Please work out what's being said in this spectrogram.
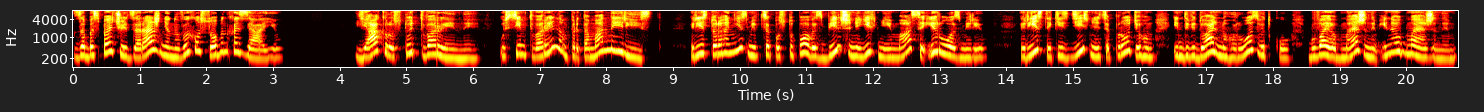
забезпечують зараження нових особин хазяїв. Як ростуть тварини? Усім тваринам притаманний ріст. Ріст організмів це поступове збільшення їхньої маси і розмірів. Ріст, який здійснюється протягом індивідуального розвитку, буває обмеженим і необмеженим.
